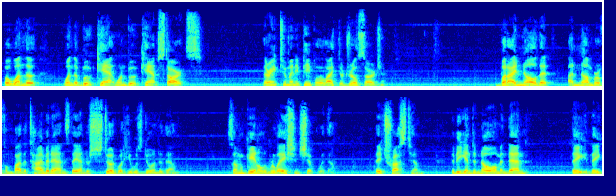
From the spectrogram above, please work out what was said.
But when the when the boot camp when boot camp starts, there ain't too many people that like their drill sergeant. But I know that a number of them, by the time it ends, they understood what he was doing to them. Some gain a relationship with him. They trust him. They begin to know him, and then they they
